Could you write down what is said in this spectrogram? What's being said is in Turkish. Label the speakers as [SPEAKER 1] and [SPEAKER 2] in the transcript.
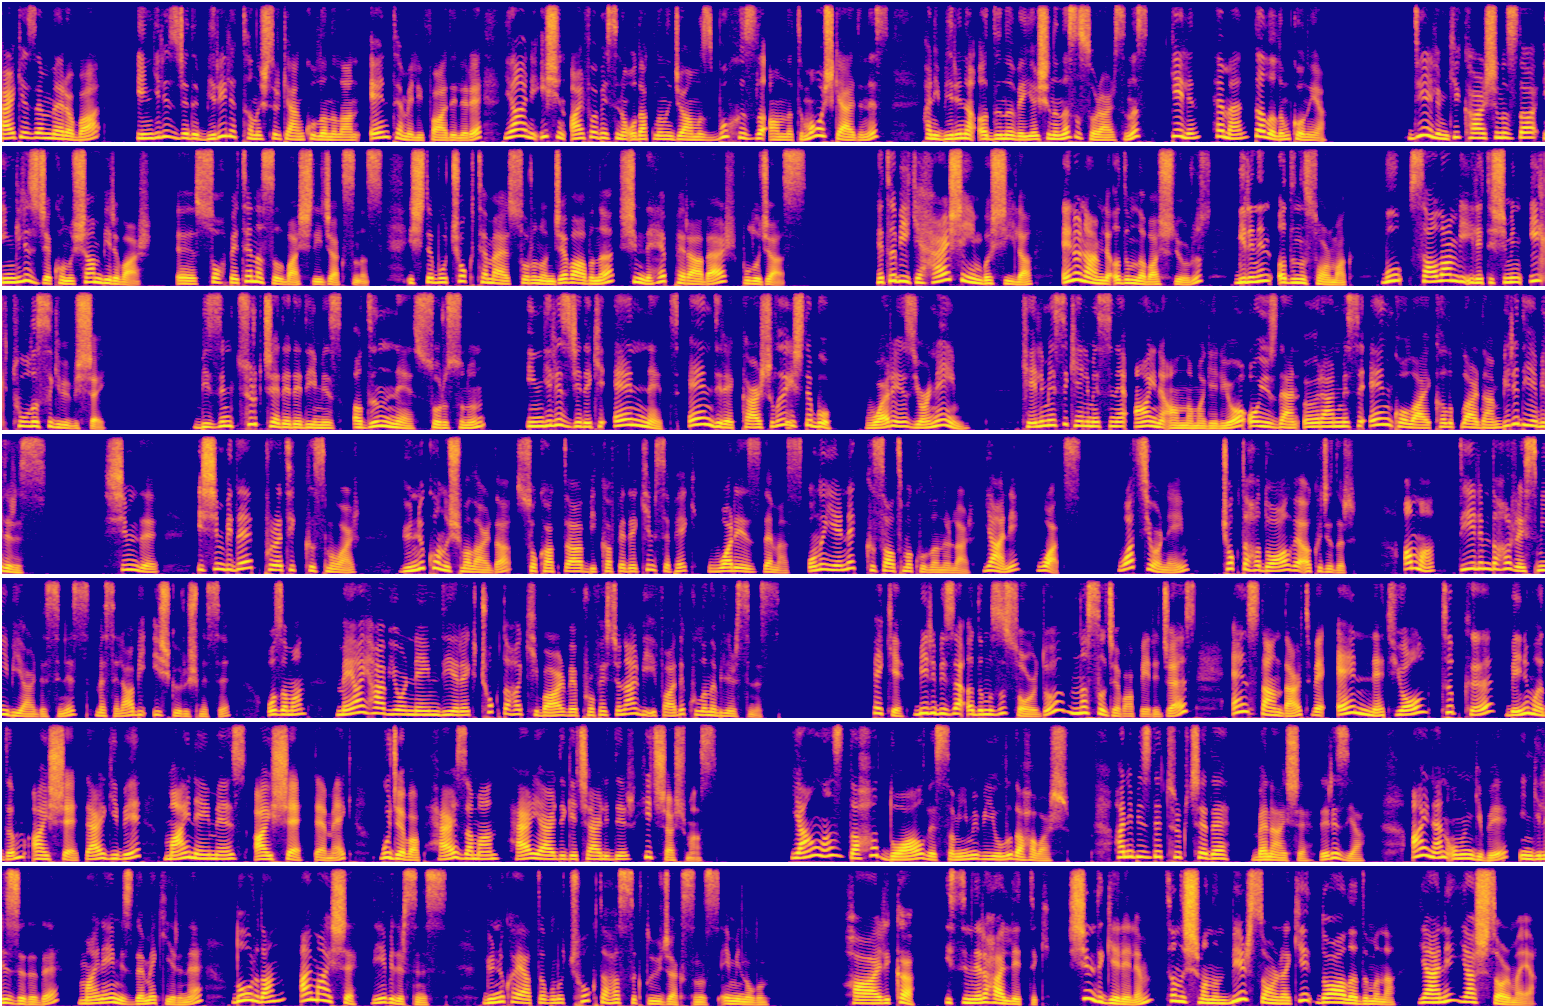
[SPEAKER 1] Herkese merhaba. İngilizce'de biriyle tanıştırken kullanılan en temel ifadelere, yani işin alfabesine odaklanacağımız bu hızlı anlatıma hoş geldiniz. Hani birine adını ve yaşını nasıl sorarsınız? Gelin hemen dalalım konuya.
[SPEAKER 2] Diyelim ki karşınızda İngilizce konuşan biri var. Ee, sohbete nasıl başlayacaksınız? İşte bu çok temel sorunun cevabını şimdi hep beraber bulacağız.
[SPEAKER 3] E tabii ki her şeyin başıyla, en önemli adımla başlıyoruz, birinin adını sormak. Bu sağlam bir iletişimin ilk tuğlası gibi bir şey.
[SPEAKER 1] Bizim Türkçe'de dediğimiz adın ne sorusunun İngilizce'deki en net, en direkt karşılığı işte bu. What is your name? Kelimesi kelimesine aynı anlama geliyor, o yüzden öğrenmesi en kolay kalıplardan biri diyebiliriz. Şimdi, işin bir de pratik kısmı var. Günlük konuşmalarda, sokakta, bir kafede kimse pek what is demez. Onun yerine kısaltma kullanırlar. Yani what's. What's your name? Çok daha doğal ve akıcıdır. Ama diyelim daha resmi bir yerdesiniz, mesela bir iş görüşmesi. O zaman may I have your name diyerek çok daha kibar ve profesyonel bir ifade kullanabilirsiniz. Peki, biri bize adımızı sordu, nasıl cevap vereceğiz? En standart ve en net yol tıpkı benim adım Ayşe der gibi my name is Ayşe demek. Bu cevap her zaman, her yerde geçerlidir, hiç şaşmaz. Yalnız daha doğal ve samimi bir yolu daha var. Hani bizde Türkçe'de ben Ayşe deriz ya. Aynen onun gibi İngilizce'de de my name is demek yerine doğrudan I'm Ayşe diyebilirsiniz. Günlük hayatta bunu çok daha sık duyacaksınız emin olun.
[SPEAKER 3] Harika, isimleri hallettik. Şimdi gelelim tanışmanın bir sonraki doğal adımına, yani yaş sormaya.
